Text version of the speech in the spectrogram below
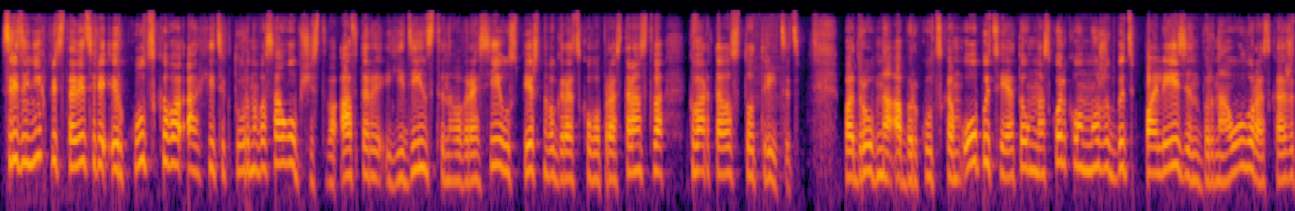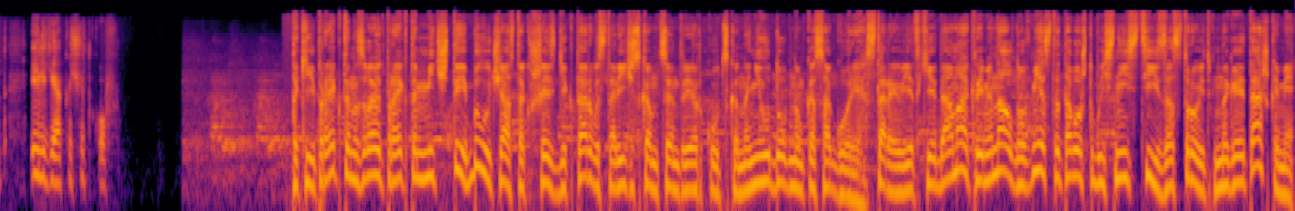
Среди них представители Иркутского архитектурного сообщества, авторы единственного в России успешного городского пространства «Квартал 130». Подробно об иркутском опыте и о том, насколько он может быть полезен Барнаулу, расскажет Илья Кочетков. Такие проекты называют проектом мечты. Был участок в 6 гектар в историческом центре Иркутска, на неудобном Косогоре. Старые ветхие дома, криминал, но вместо того, чтобы снести и застроить многоэтажками,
